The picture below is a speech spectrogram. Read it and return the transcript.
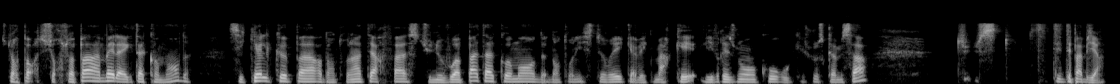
Tu ne reçois pas un mail avec ta commande, si quelque part dans ton interface tu ne vois pas ta commande dans ton historique avec marqué livraison en cours ou quelque chose comme ça, tu n'étais pas bien.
